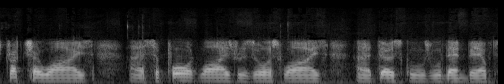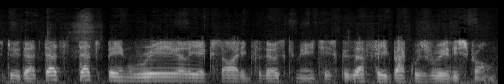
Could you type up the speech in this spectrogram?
structure wise, uh, support wise, resource wise, uh, those schools will then be able to do that. That's, that's been really exciting for those communities because that feedback was really strong.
